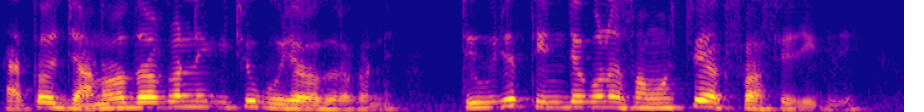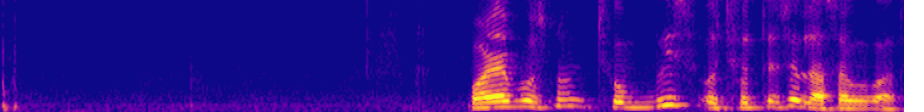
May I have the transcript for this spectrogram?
এত জানার দরকার নেই, কিছু বোঝারও দরকার নেই। ত্রিভুজের তিনটে কোণের সমষ্টি একশো আশি ডিগ্রি। পরের প্রশ্ন, চব্বিশ ও ছত্রিশের লসাগু কত?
